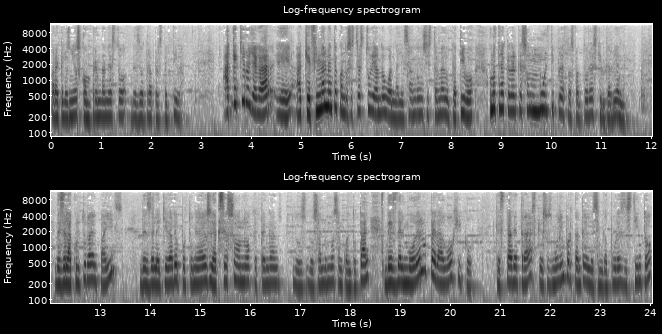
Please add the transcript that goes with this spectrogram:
para que los niños comprendan esto desde otra perspectiva. ¿A qué quiero llegar? Eh, a que finalmente cuando se está estudiando o analizando un sistema educativo, uno tiene que ver que son múltiples los factores que intervienen, desde la cultura del país, desde la equidad de oportunidades de acceso o no que tengan los, los alumnos en cuanto tal, desde el modelo pedagógico que está detrás, que eso es muy importante, el de Singapur es distinto,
